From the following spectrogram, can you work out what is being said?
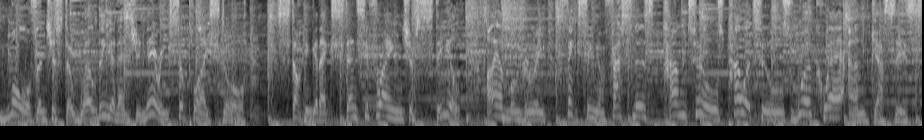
More than just a welding and engineering supply store. Stocking an extensive range of steel, ironmongery, fixing and fasteners, hand tools, power tools, workwear and gases.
